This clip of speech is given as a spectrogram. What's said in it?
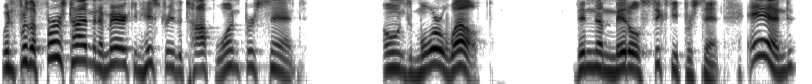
when, for the first time in American history, the top 1% owns more wealth than the middle 60%. And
